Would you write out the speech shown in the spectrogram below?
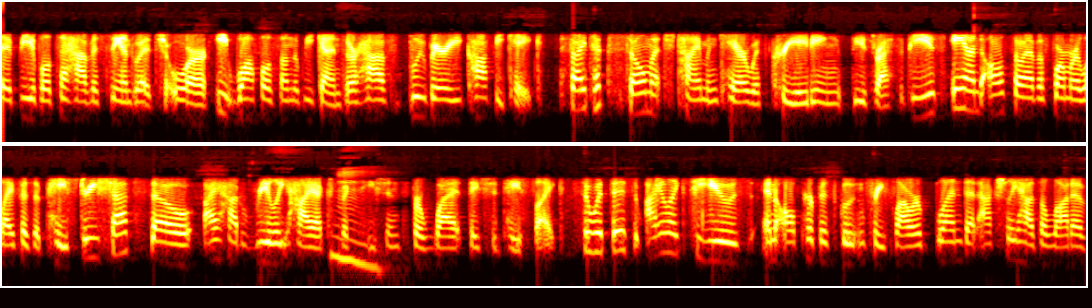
to be able to have a sandwich or eat waffles on the weekends or have blueberry coffee cake. So I took so much time and care with creating these recipes. And also I have a former life as a pastry chef, so I had really high hmm. expectations for what they should taste like. So with this, I like to use an all-purpose gluten-free flour blend that actually has a lot of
